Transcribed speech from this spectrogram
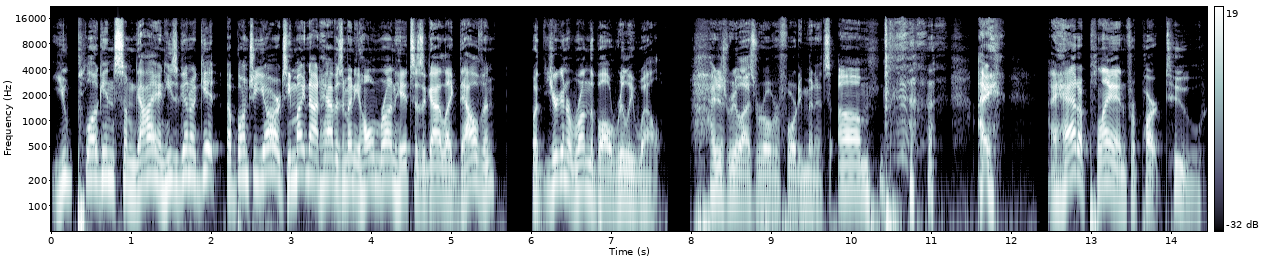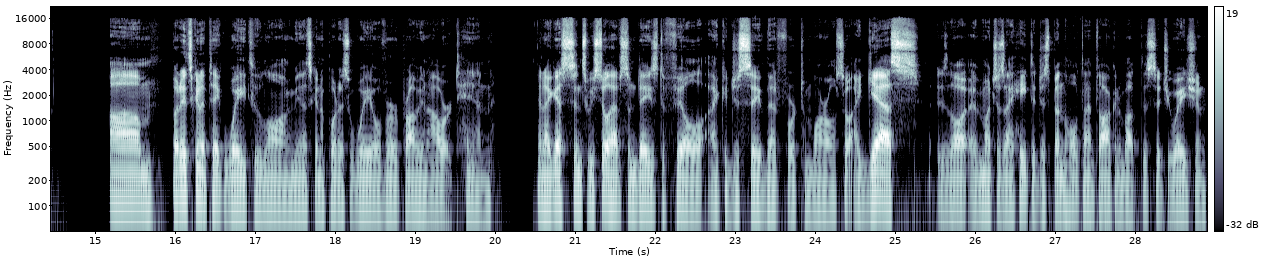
you plug in some guy and he's going to get a bunch of yards. He might not have as many home run hits as a guy like Dalvin, but you're going to run the ball really well. I just realized we're over 40 minutes. Um I I had a plan for part 2. Um but it's going to take way too long. I mean, that's going to put us way over probably an hour 10. And I guess since we still have some days to fill, I could just save that for tomorrow. So I guess, as, though, as much as I hate to just spend the whole time talking about this situation,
